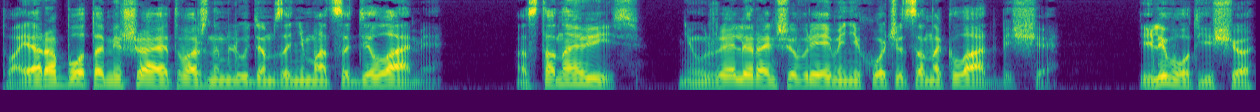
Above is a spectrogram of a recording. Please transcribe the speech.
«Твоя работа мешает важным людям заниматься делами. Остановись. Неужели раньше времени хочется на кладбище?» Или вот еще.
